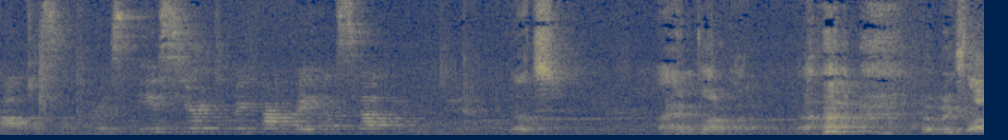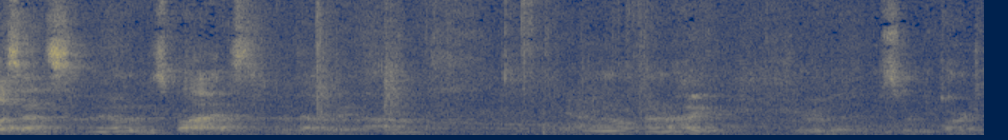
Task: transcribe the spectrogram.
of where it's easier to become beta cell? That's, I hadn't thought about it. that makes a lot of sense. I mean, I wouldn't be surprised, put it that way. Um, I, don't know, I don't know how you prove it. It's of hard to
